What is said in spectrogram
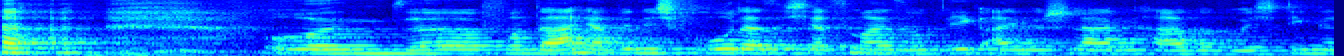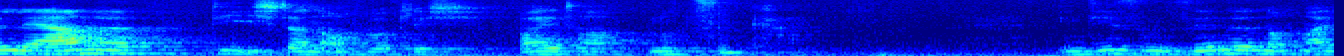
und äh, von daher bin ich froh, dass ich jetzt mal so einen Weg eingeschlagen habe, wo ich Dinge lerne, die ich dann auch wirklich weiter nutzen kann. In diesem Sinne nochmal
